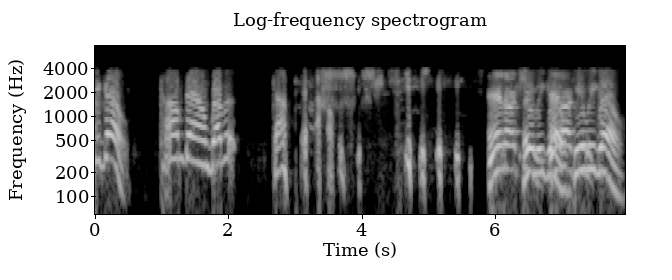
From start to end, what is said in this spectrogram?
here you go. Calm down, brother. Calm down. Anarchy. here we go. Anarchy. Here we go.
